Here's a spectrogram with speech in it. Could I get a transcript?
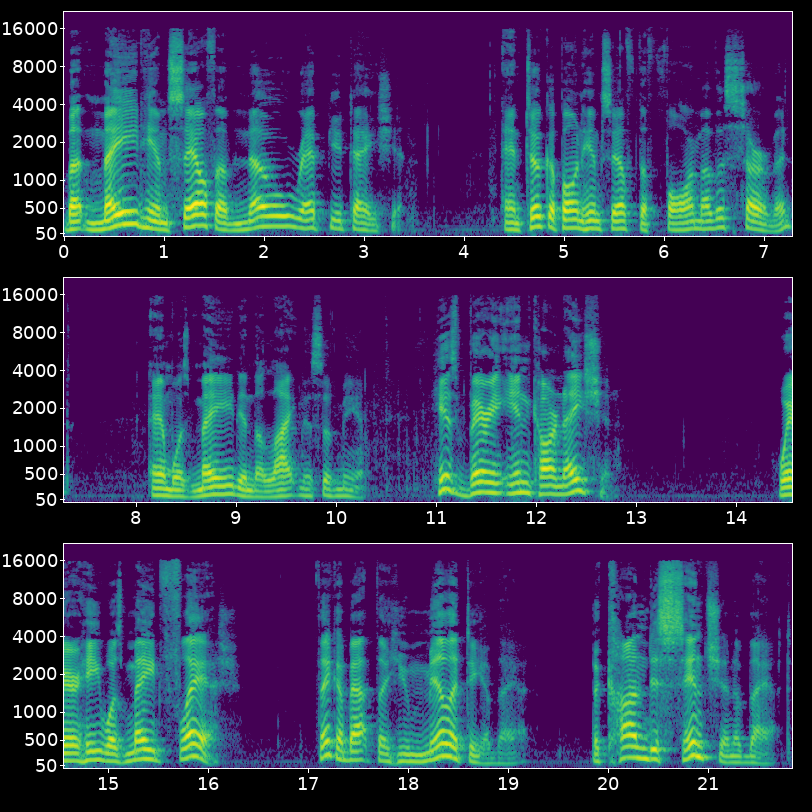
but made himself of no reputation, and took upon himself the form of a servant, and was made in the likeness of men. His very incarnation, where he was made flesh, Think about the humility of that, the condescension of that.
